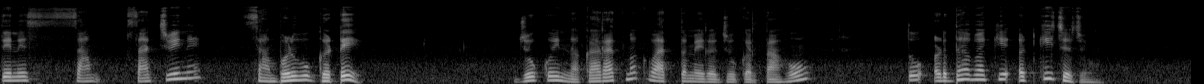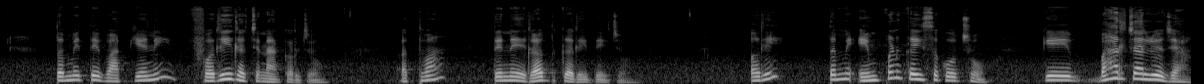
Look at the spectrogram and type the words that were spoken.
તેને સાચવીને સાંભળવું ઘટે. જો કોઈ નકારાત્મક વાત તમે રજૂ કરતા હો, તો અડધા વાક્ય અટકી જજો. તમે તે વાક્યની ફરી રચના કરજો અથવા તેને રદ કરી દેજો. અરે, તમે એમ પણ કહી શકો છો કે, બહાર ચાલ્યો જા.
